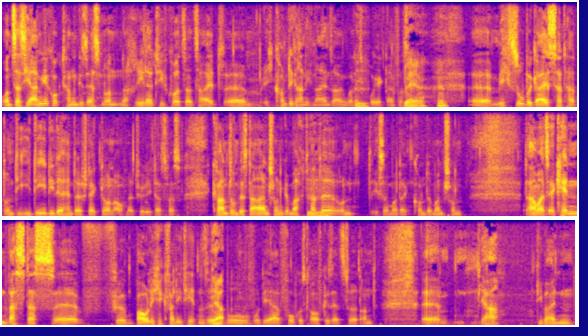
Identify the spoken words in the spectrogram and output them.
uns das hier angeguckt, haben gesessen und nach relativ kurzer Zeit, äh, ich konnte gar nicht Nein sagen, weil das mhm. Projekt einfach so ja, ja. Äh, mich so begeistert hat und die Idee, die dahinter steckte und auch natürlich das, was Quantum bis dahin schon gemacht hatte. Mhm. Und ich sag mal, da konnte man schon damals erkennen, was das äh, für bauliche Qualitäten sind, ja. wo, wo der Fokus drauf gesetzt wird. Und ähm, ja, die beiden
